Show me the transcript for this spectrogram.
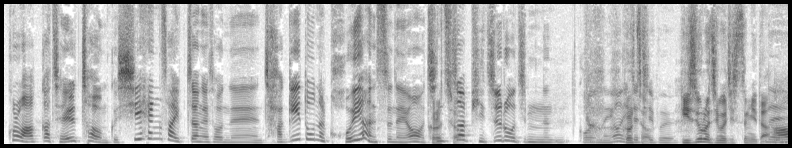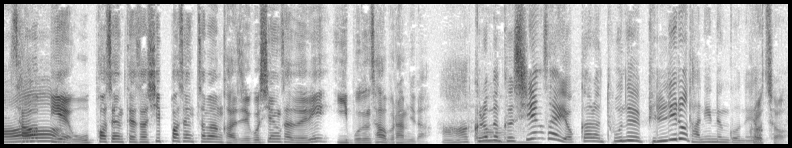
그럼 아까 제일 처음 그 시행사 입장에서는 자기 돈을 거의 안 쓰네요. 진짜 그렇죠. 빚으로 짓는 거네요. 그렇죠. 이제 집을. 빚으로 집을 짓습니다. 네. 아. 사업비의 5%에서 10%만 가지고 시행사들이 이 모든 사업을 합니다. 아 그러면 아. 그 시행사의 역할은 돈을 빌리러 다니는 거네요. 그렇죠.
